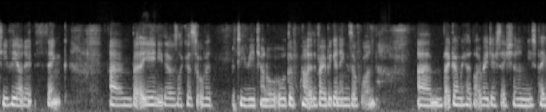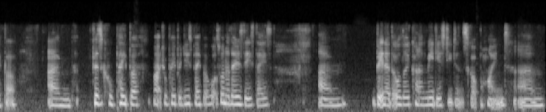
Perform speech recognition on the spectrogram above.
TV I don't think, um, but at uni there was like a sort of a, a TV channel or the kind of the very beginnings of one. Um, but again we had like radio station and newspaper, um, physical paper, actual paper newspaper. What's one of those these days? But you know, all the kind of media students got behind. Um,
